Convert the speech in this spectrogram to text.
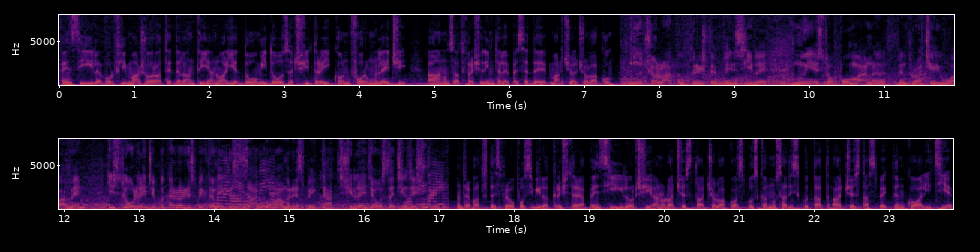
Pensiile vor fi majorate de la 1 ianuarie 2023 conform legii, a anunțat președintele PSD Marcel Ciolacu. Nu Ciolacu crește pensiile, nu este o pomană pentru acei oameni, este o lege pe care o respectăm. Exact cum am respectat și legea 153. Întrebat despre o posibilă creștere a pensiilor și anul acesta, Ciolacu a spus că nu s-a discutat acest aspect în coaliție.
